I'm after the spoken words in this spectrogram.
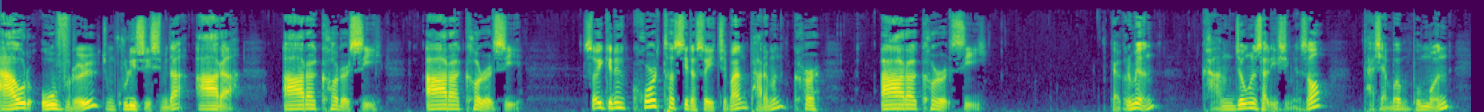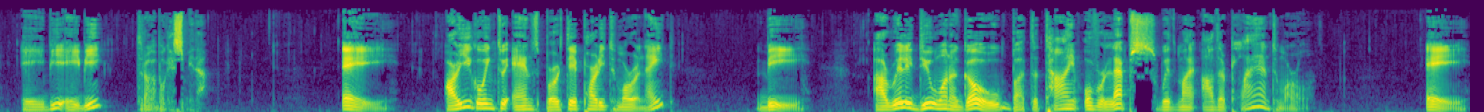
out of를 좀 굴릴 수 있습니다. out of, out of courtesy. out of courtesy. 써있기는 courtesy라 써있지만 발음은 cur, out of courtesy. 자, 그러면 감정을 살리시면서 다시 한번 본문 A, B, A, B 들어가 보겠습니다. A. Are you going to Anne's birthday party tomorrow night? B. I really do want to go, but the time overlaps with my other plan tomorrow. A.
